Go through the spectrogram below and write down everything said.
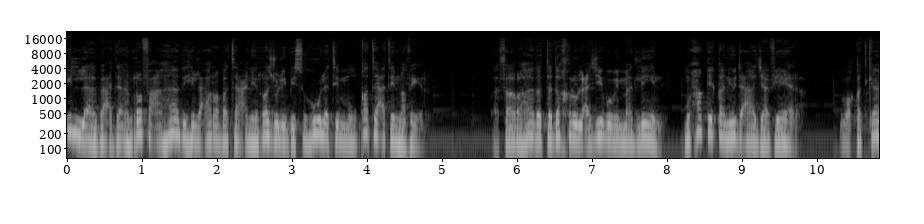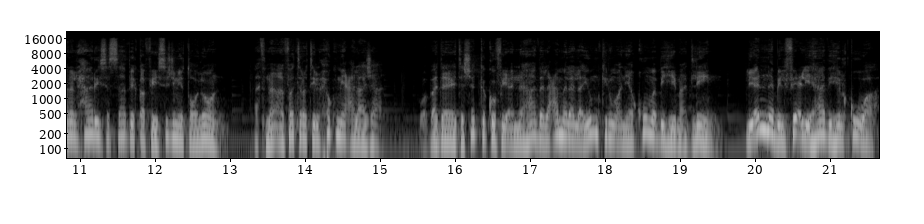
إلا بعد أن رفع هذه العربة عن الرجل بسهولة منقطعة النظير. أثار هذا التدخل العجيب من مادلين محققا يدعى جافيير. وقد كان الحارس السابق في سجن طولون أثناء فترة الحكم على جان. وبدأ يتشكك في أن هذا العمل لا يمكن أن يقوم به مادلين لأن بالفعل هذه القوة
